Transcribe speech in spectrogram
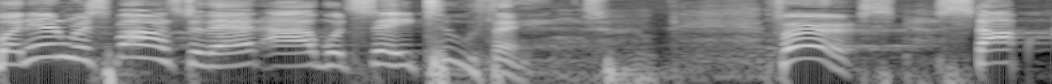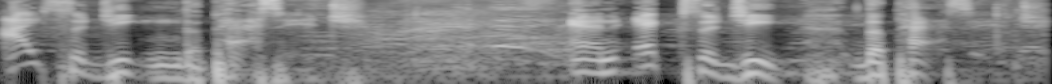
But in response to that, I would say two things. First, stop eisegeting the passage and exegete the passage.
